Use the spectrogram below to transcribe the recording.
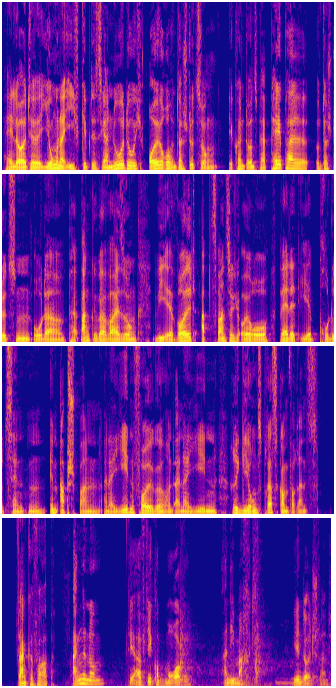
Hey Leute, Jung und Naiv gibt es ja nur durch eure Unterstützung. Ihr könnt uns per PayPal unterstützen oder per Banküberweisung, wie ihr wollt. Ab 20 Euro werdet ihr Produzenten im Abspann einer jeden Folge und einer jeden Regierungspressekonferenz. Danke vorab. Angenommen, die AfD kommt morgen an die Macht hier in Deutschland.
